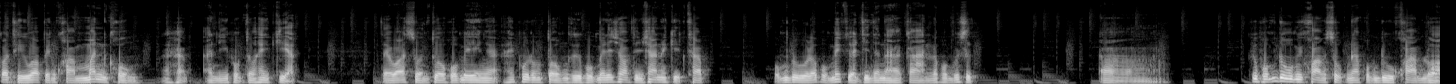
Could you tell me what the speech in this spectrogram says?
ก็ถือว่าเป็นความมั่นคงนะครับ อันนี้ผมต้องให้เกียรติ แต่ว่าส่วนตัวผมเองอะให้พูดตรงๆ คือผมไม่ได้ชอบทีมชาติอังกฤษครับ ผมดูแล้วผมไม่เกิดจินตนาการ แล้วผมรู้สึกอ่า คือผมดูมีความสุขนะ ผมดูความหล่อ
